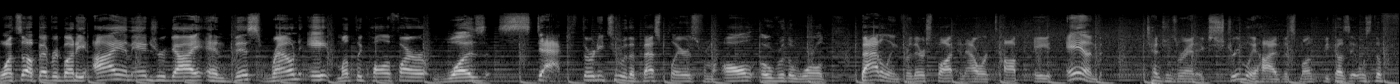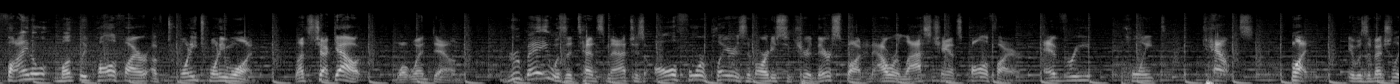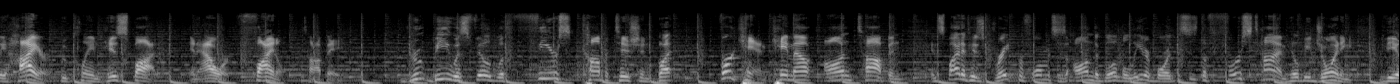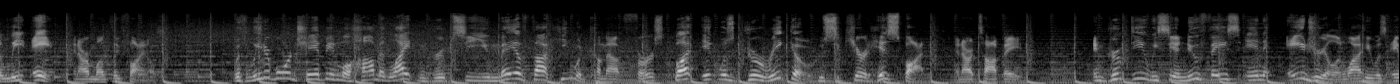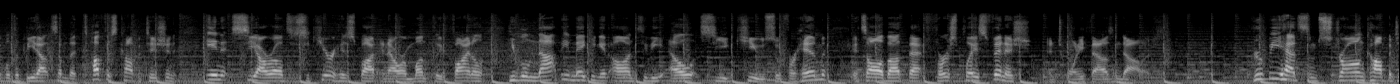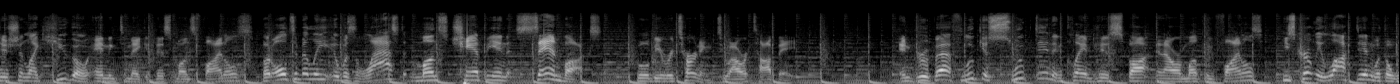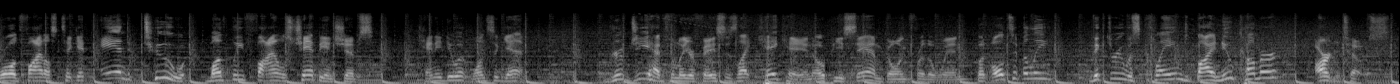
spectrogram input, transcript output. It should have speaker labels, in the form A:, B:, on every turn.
A: What's up, everybody? I am Andrew Guy, and this round eight monthly qualifier was stacked. 32 of the best players from all over the world battling for their spot in our top eight. And tensions ran extremely high this month because it was the final monthly qualifier of 2021. Let's check out what went down. Group A was a tense match as all four players have already secured their spot in our last chance qualifier. Every point counts. But it was eventually Higher who claimed his spot in our final top eight. Group B was filled with fierce competition, but Furkan came out on top, and in spite of his great performances on the global leaderboard, this is the first time he'll be joining the Elite Eight in our monthly finals. With leaderboard champion Mohamed Light in Group C, you may have thought he would come out first, but it was Guriko who secured his spot in our top eight. In Group D, we see a new face in Adriel, and while he was able to beat out some of the toughest competition in CRL to secure his spot in our monthly final, he will not be making it on to the LCQ. So for him, it's all about that first place finish and $20,000. Group E had some strong competition like Hugo aiming to make it this month's finals, but ultimately it was last month's champion Sandbox who will be returning to our top 8. In Group F, Lucas swooped in and claimed his spot in our monthly finals. He's currently locked in with a World Finals ticket and two monthly finals championships. Can he do it once again? Group G had familiar faces like KK and OP Sam going for the win, but ultimately, victory was claimed by newcomer Ardentos.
